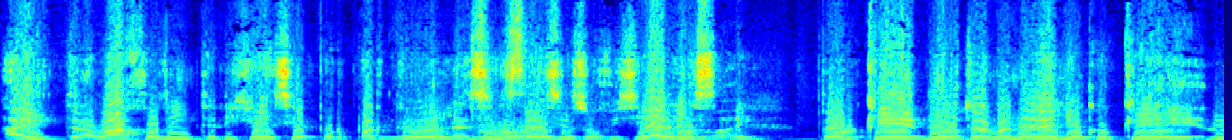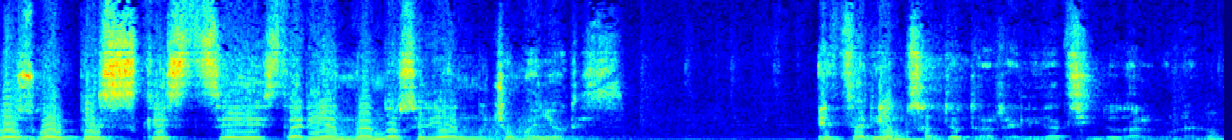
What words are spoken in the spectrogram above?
hay trabajo de inteligencia por parte de las instancias oficiales. Porque de otra manera yo creo que los golpes que se estarían dando serían mucho mayores. Estaríamos ante otra realidad sin duda alguna, ¿no?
